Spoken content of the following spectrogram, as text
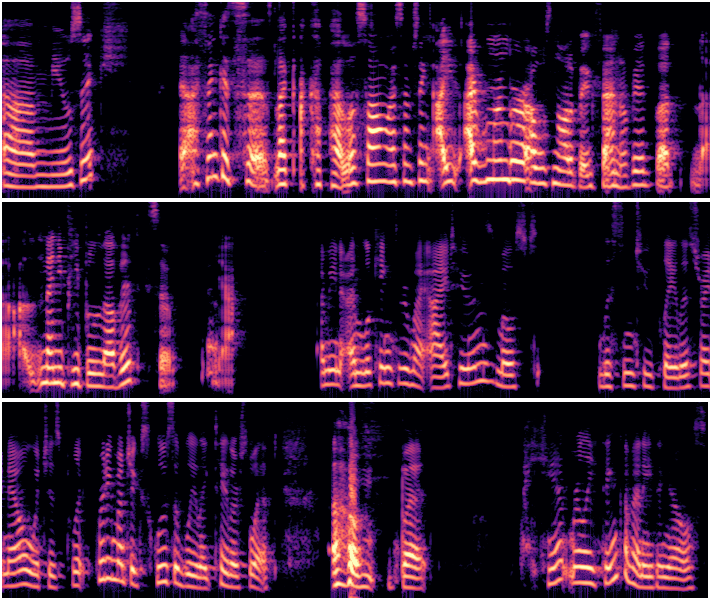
uh, music. I think it's uh, like a cappella song or something. I, I remember I was not a big fan of it, but uh, many people love it. So yeah. I mean, I'm looking through my iTunes most listened to playlist right now, which is pl- pretty much exclusively like Taylor Swift. Um, but I can't really think of anything else.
